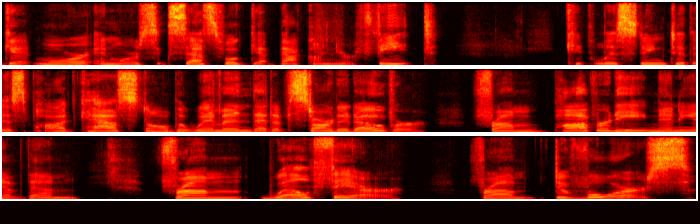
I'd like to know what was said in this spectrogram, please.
get more and more successful, get back on your feet. Keep listening to this podcast and all the women that have started over from poverty, many of them, from welfare, from divorce,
